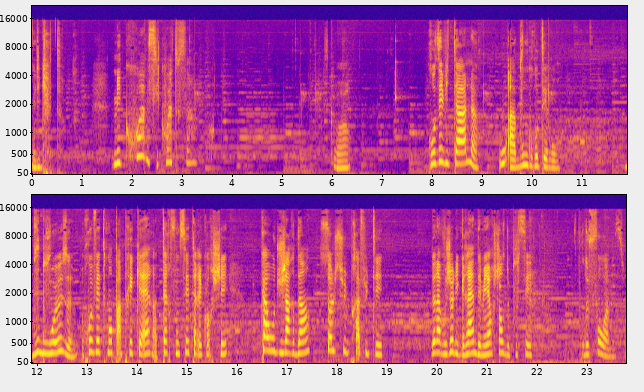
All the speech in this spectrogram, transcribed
alligator. Mais quoi? Mais c'est quoi tout ça? Quoi Rosé vital ou un bon gros terreau Bouboueuse, revêtement pas précaire, terre foncée, terre écorchée, chaos du jardin, sol sulprafuté. Donne à vos jolies graines des meilleures chances de pousser. Pour de faux, hein, bien sûr.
